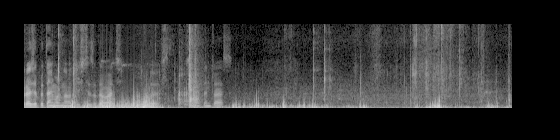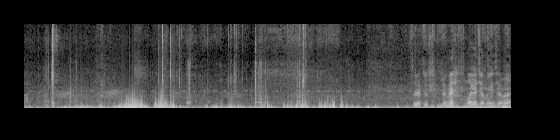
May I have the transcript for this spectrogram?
W razie pytań można oczywiście zadawać. To jest sumie ten czas. Co Jacuś, idziemy? No jedziemy, jedziemy.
